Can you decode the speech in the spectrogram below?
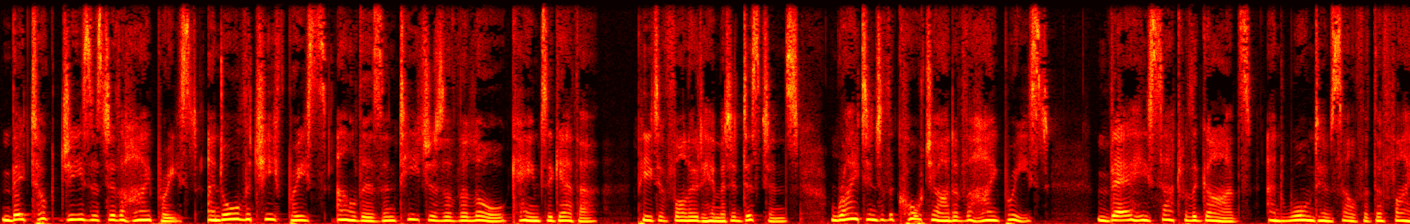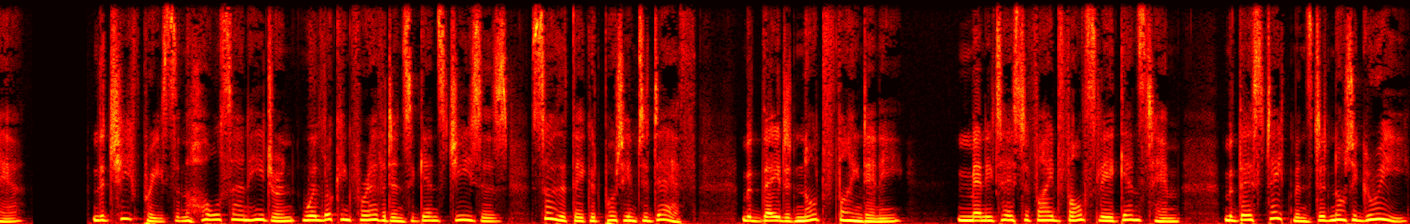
They took Jesus to the high priest, and all the chief priests, elders, and teachers of the law came together. Peter followed him at a distance, right into the courtyard of the high priest. There he sat with the guards and warmed himself at the fire. The chief priests and the whole Sanhedrin were looking for evidence against Jesus so that they could put him to death but they did not find any. Many testified falsely against him, but their statements did not agree.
